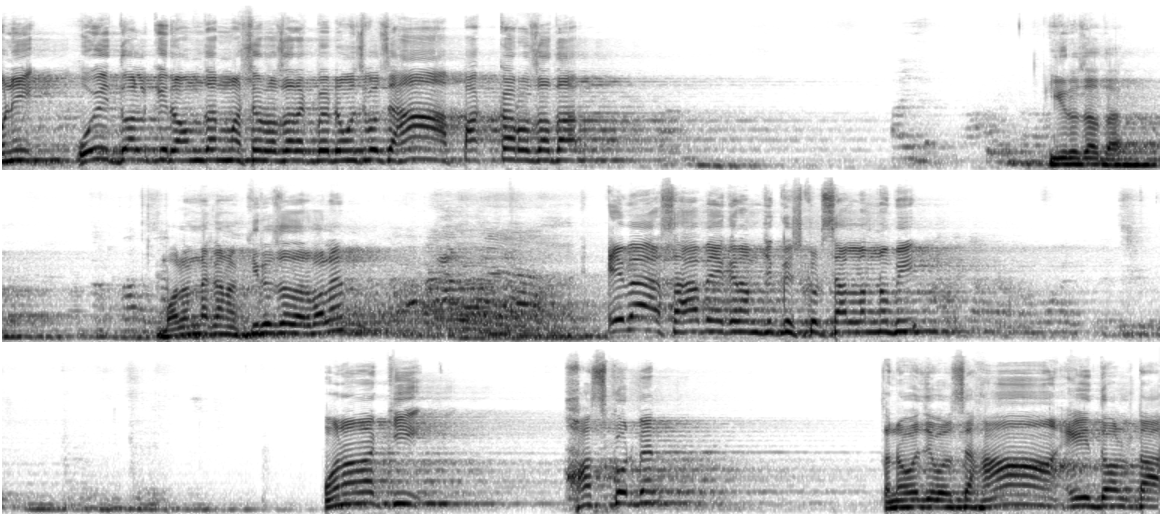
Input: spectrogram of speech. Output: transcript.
উনি, ওই দল কি রমজান মাসে রোজা রাখবে? নবজি বলছে হ্যাঁ পাক্কা রোজাদার। কি রোজাদার বলেন না কেন, কি রোজাদার বলেন? এবার সাহাবে একরাম জিজ্ঞেস করছে আল্লাহ নবী, ওনারা কি হজ করবেন? তো বলছে হ্যাঁ এই দলটা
